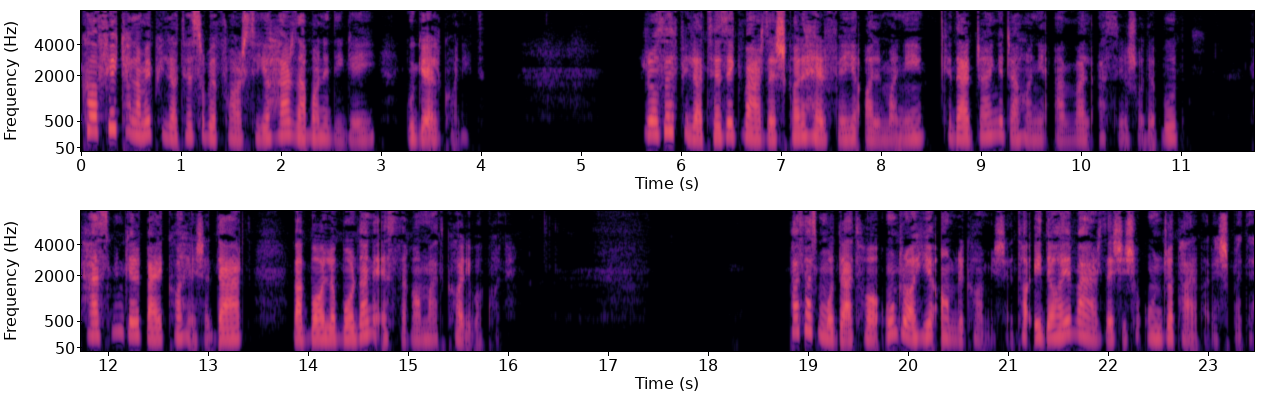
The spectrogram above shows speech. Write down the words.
کافیه کلمه پیلاتس رو به فارسی یا هر زبان دیگه ای گوگل کنید. ژوزف پیلاتس یک ورزشکار حرفه‌ای آلمانی که در جنگ جهانی اول اسیر شده بود، تصمیم گرفت برای کاهش درد و بالا بردن استقامت کاری بکنه. پس از مدت ها اون راهی آمریکا میشه تا ایده های ورزشیش اونجا پرورش بده.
